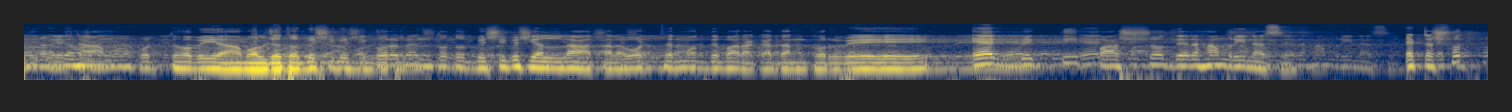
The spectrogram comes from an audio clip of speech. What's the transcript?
আপনাকে একটা আমল করতে হবে। এই আমল যত বেশি বেশি করবেন, তত বেশি বেশি আল্লাহ তাআলা অর্থের মধ্যে বারাকা দান করবে। এক ব্যক্তি পাঁচশো দেড়হাম ঋণ আছে। একটা সত্য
